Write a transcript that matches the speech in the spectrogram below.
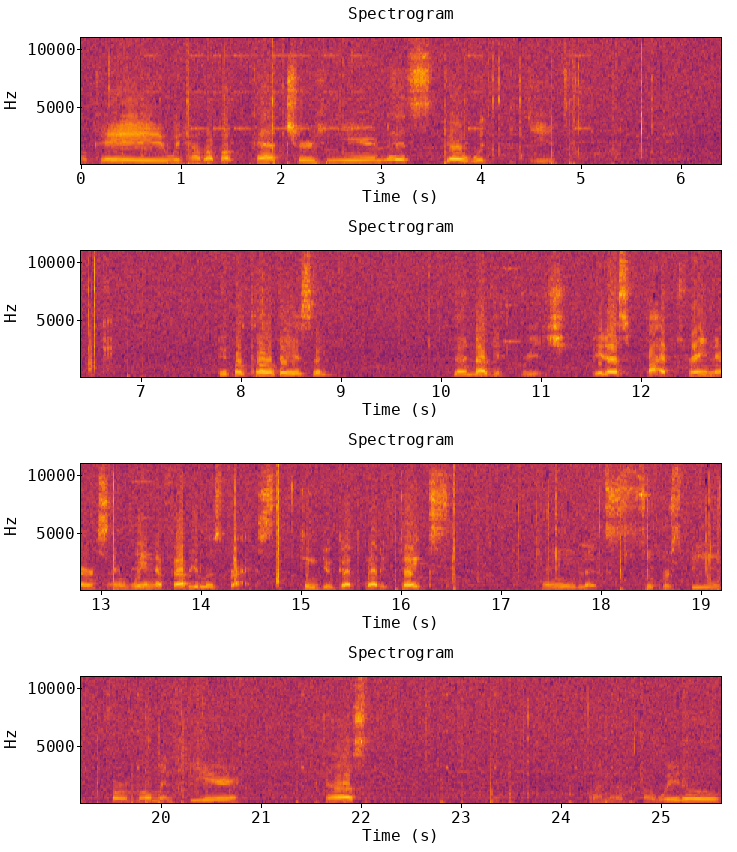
Okay, we have a bug catcher here. Let's go with it. People call this the, the Nugget Bridge. Beat us 5 trainers and win a fabulous prize. Think you got what it takes? Okay, let's super speed for a moment here. Just a widow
